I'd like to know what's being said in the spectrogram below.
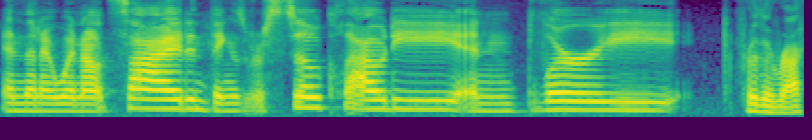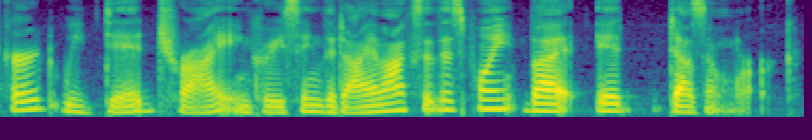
And then I went outside and things were still cloudy and blurry. For the record, we did try increasing the Diamox at this point, but it doesn't work.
